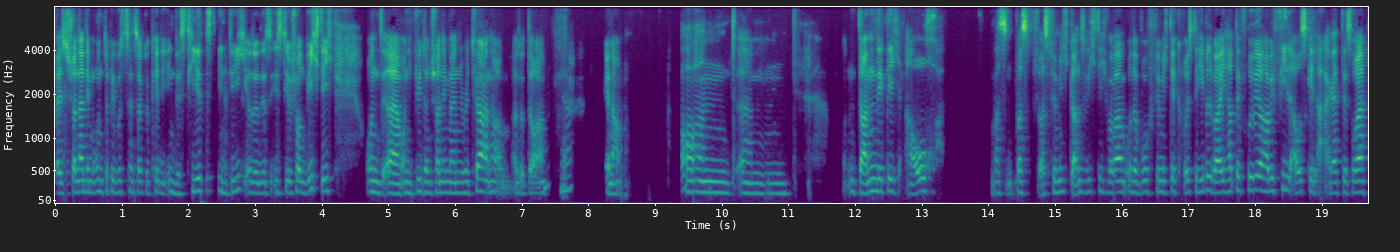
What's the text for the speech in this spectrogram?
weil es schon an dem Unterbewusstsein sagt, okay, du investierst in dich, also das ist dir schon wichtig und, äh, und ich will dann schon immer einen Return haben, also da, ja. genau. Und, ähm, und dann wirklich auch, was, was, was für mich ganz wichtig war oder wo für mich der größte Hebel war, ich hatte früher, habe ich viel ausgelagert. Das war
